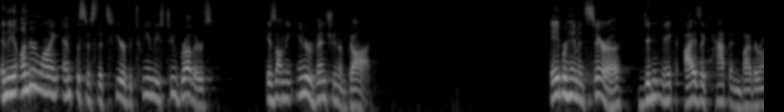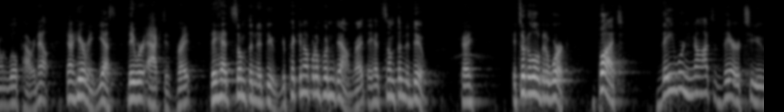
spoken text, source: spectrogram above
And the underlying emphasis that's here between these two brothers is on the intervention of God. Abraham and Sarah didn't make Isaac happen by their own willpower. Now, now hear me. Yes, they were active, right? They had something to do. You're picking up what I'm putting down, right? They had something to do. Okay? It took a little bit of work. But they were not there to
